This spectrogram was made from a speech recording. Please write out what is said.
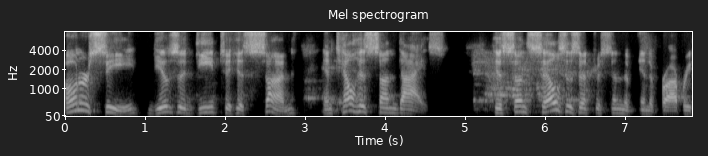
Owner C gives a deed to his son until his son dies. His son sells his interest in the, in the property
